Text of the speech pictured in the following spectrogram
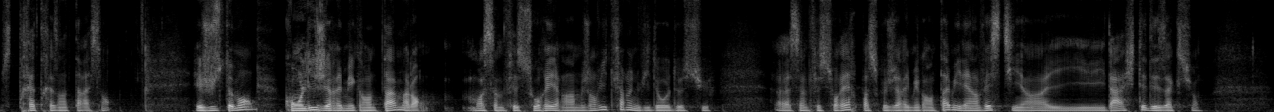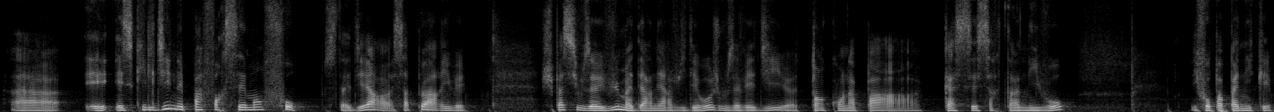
C'est très, très intéressant. Et justement, quand on lit Jérémy Grantham, alors moi, ça me fait sourire, hein, j'ai envie de faire une vidéo dessus. Euh, ça me fait sourire parce que Jérémy Grantham, il est investi, hein, il, il a acheté des actions. Et, et ce qu'il dit n'est pas forcément faux, c'est-à-dire euh, ça peut arriver. Je ne sais pas si vous avez vu ma dernière vidéo, je vous avais dit, euh, tant qu'on n'a pas cassé certains niveaux, il faut pas paniquer.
